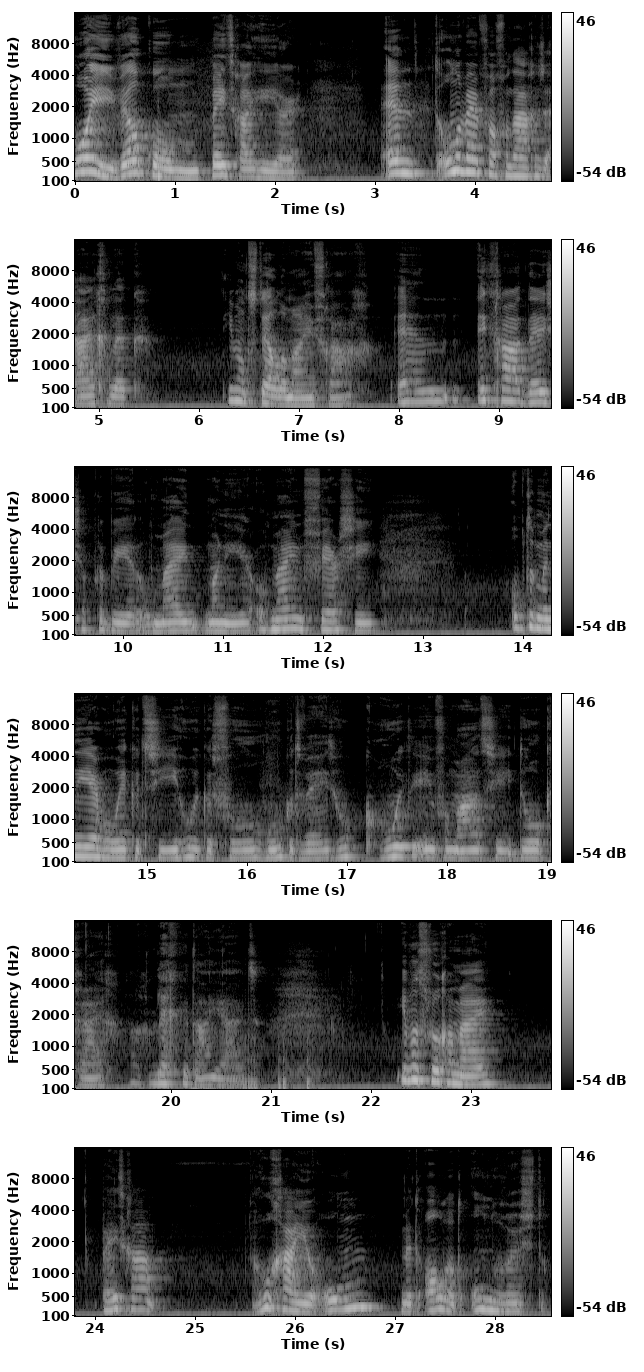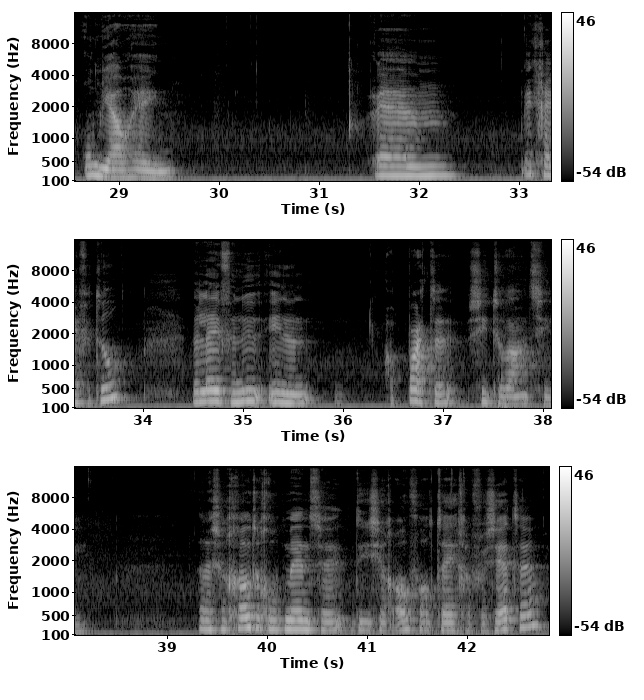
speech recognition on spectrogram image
Hoi, welkom. Petra hier. En het onderwerp van vandaag is eigenlijk: iemand stelde mij een vraag. En ik ga deze proberen op mijn manier, op mijn versie. Op de manier hoe ik het zie, hoe ik het voel, hoe ik het weet, hoe, hoe ik de informatie doorkrijg. Leg ik het aan je uit. Iemand vroeg aan mij: Petra, hoe ga je om met al dat onrust om jou heen? En ik geef het toe. We leven nu in een aparte situatie. Er is een grote groep mensen die zich overal tegen verzetten.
